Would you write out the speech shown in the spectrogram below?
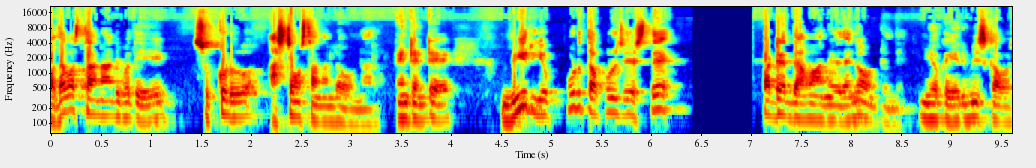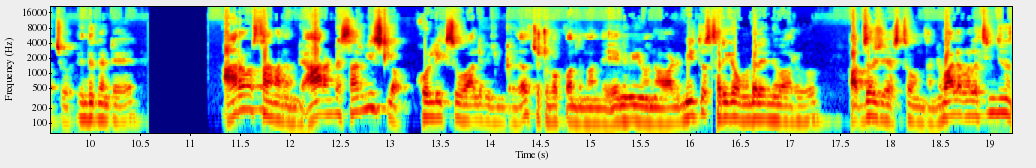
పదవ స్థానాధిపతి శుక్రుడు అష్టమ స్థానంలో ఉన్నారు. ఏంటంటే మీరు ఎప్పుడు తప్పులు చేస్తే పట్టేద్దామా అనే విధంగా ఉంటుంది. మీ యొక్క ఎనిమీస్ కావచ్చు. ఎందుకంటే ఆరవ స్థానాలు అండి ఆరు అంటే సర్వీస్లో కొలీగ్స్ వాళ్ళు వీళ్ళు ఉంటారు కదా చుట్టుపక్కల కొంతమంది ఎనిమి ఉన్నవాళ్ళు. మీతో సరిగా ఉండలేని వారు అబ్జర్వ్ చేస్తూ ఉంటారు వాళ్ళ వల్ల చిన్న చిన్న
